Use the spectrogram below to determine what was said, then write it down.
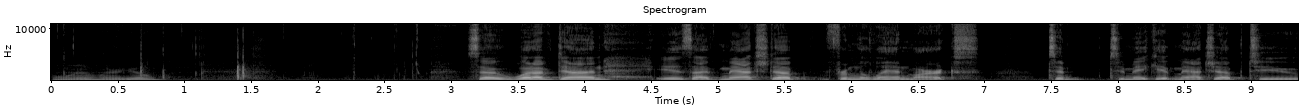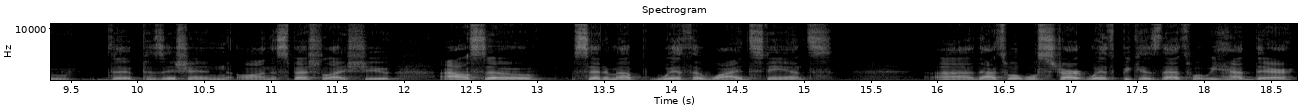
Well, there you go. So what I've done is I've matched up from the landmarks to, to make it match up to the position on the specialized shoe. I also set him up with a wide stance. Uh, that's what we'll start with because that's what we had there.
